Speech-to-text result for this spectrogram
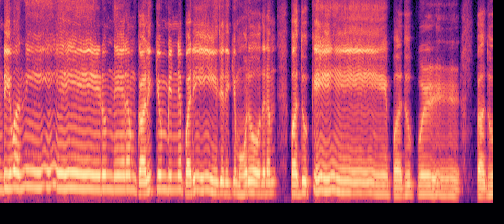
മണ്ടി വന്നീടും. നേരം കളിക്കും പിന്നെ പരീചരിക്കും ഓരോതരം. പതുക്കേ പതുപ്പുൾ പതു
